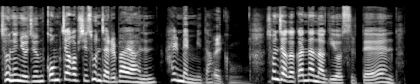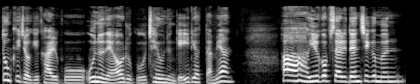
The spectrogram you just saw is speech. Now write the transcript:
저는 요즘 꼼짝없이 손자를 봐야 하는 할매입니다. 에이쿠. 손자가 깐난아기였을 땐 똥기저귀 갈고 우는 애 어르고 재우는 게 일이었다면 아, 일곱 살이 된 지금은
